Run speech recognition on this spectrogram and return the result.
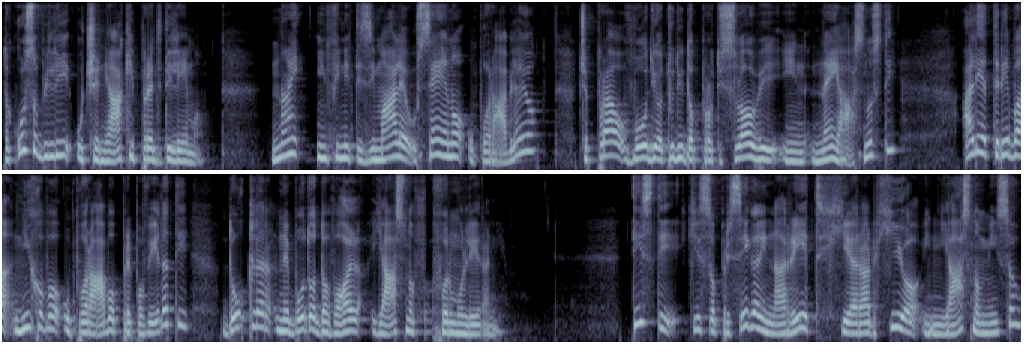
Tako so bili učenjaki pred dilemo. Naj infinitizimale vseeno uporabljajo, čeprav vodijo tudi do protislovi in nejasnosti, ali je treba njihovo uporabo prepovedati, dokler ne bodo dovolj jasno formulirani. Tisti, ki so prisegali na red, hierarhijo in jasno misel,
